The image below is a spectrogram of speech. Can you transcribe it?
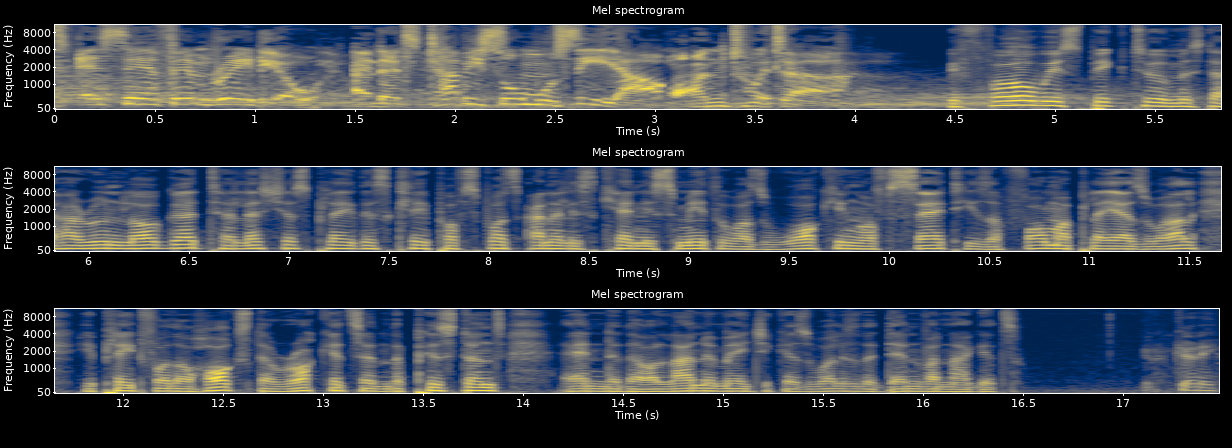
go. SAFM Radio and at Thabiso Mosia on Twitter. Before we speak to Mr. Haroon Lorgat, uh, let's just play this clip of sports analyst Kenny Smith, who was walking off set. He's a former player as well. He played for the Hawks, the Rockets, and the Pistons, and the Orlando Magic, as well as the Denver Nuggets. Kenny.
